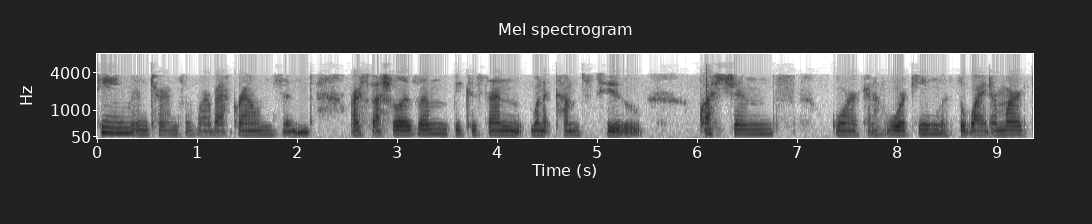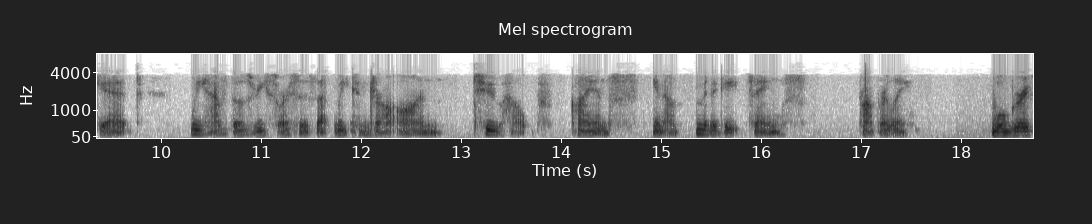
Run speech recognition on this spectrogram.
team in terms of our backgrounds and our specialism because then when it comes to questions or kind of working with the wider market, we have those resources that we can draw on to help clients, you know, mitigate things properly. Well, Grace,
